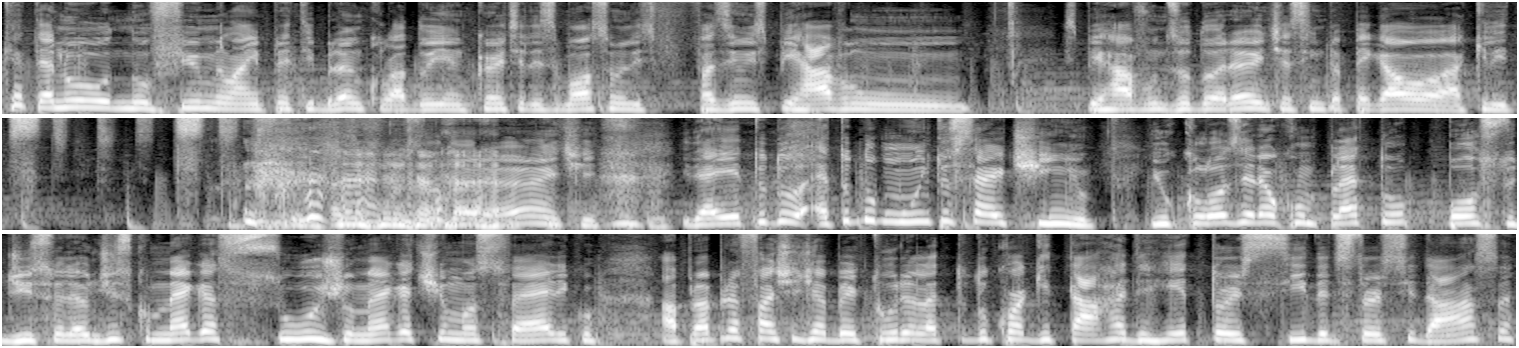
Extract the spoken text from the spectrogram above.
Que até no, no filme lá em preto e branco, lá do Ian Curtis, eles mostram, eles faziam, espirravam... um- Espirravam um desodorante, assim, pra pegar aquele... tss, E daí é tudo, é tudo muito certinho. E o Closer é o completo oposto disso. Ele é um disco mega sujo, mega atmosférico. A própria faixa de abertura, ela é tudo com a guitarra de retorcida, distorcidaça.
